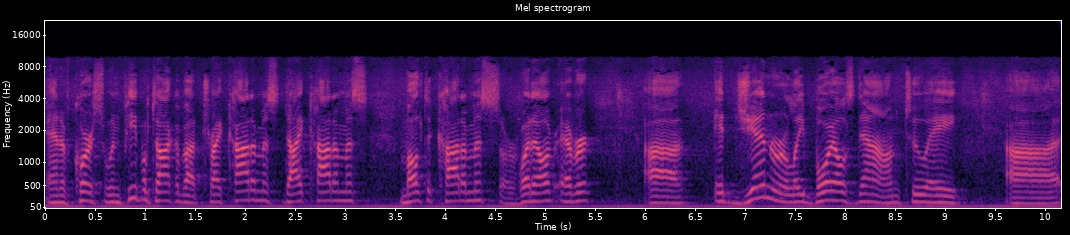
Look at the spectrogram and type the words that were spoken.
And of course, when people talk about trichotomous, dichotomous, multichotomous, or whatever, uh, it generally boils down to a uh,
